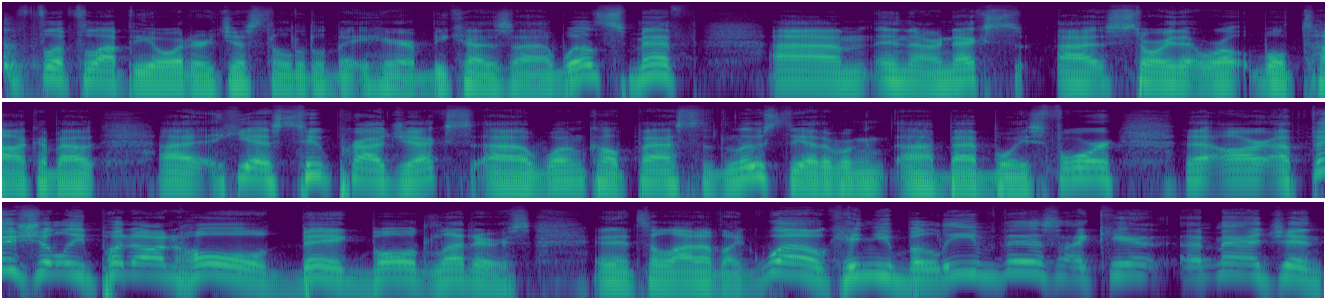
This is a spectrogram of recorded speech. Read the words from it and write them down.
flip flop the order just a little bit here because uh, Will Smith, um, in our next uh, story that we'll we'll talk about, uh, he has two projects. Uh, one called Fast and Loose, the other one uh, Bad Boys Four, that are officially put on hold. Big bold letters, and it's a lot of like, "Whoa, can you believe this? I can't imagine."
